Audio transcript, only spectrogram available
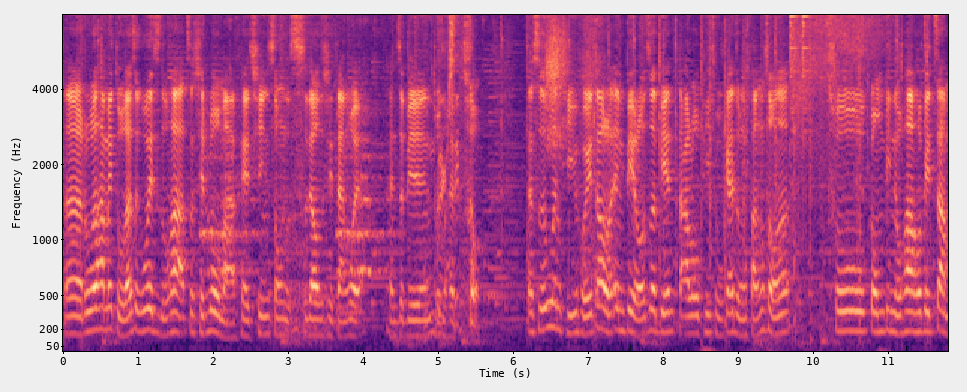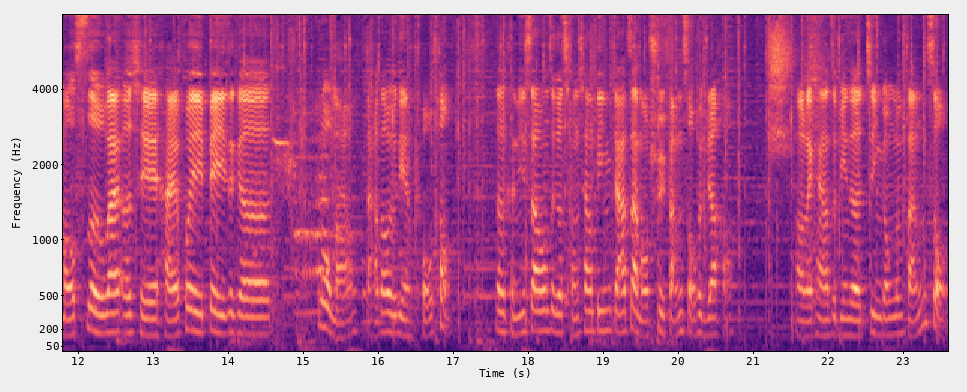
呃，如果他没躲在这个位置的话，这些落马可以轻松的吃掉这些单位。但这边躲的还不错。但是问题回到了 NBL 这边，大罗 P 图该怎么防守呢？出工兵的话会被炸毛射歪，而且还会被这个落马打到有点头痛。那肯定是要用这个长枪兵加战矛去防守会比较好。好，来看下这边的进攻跟防守。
